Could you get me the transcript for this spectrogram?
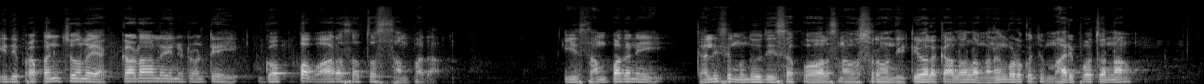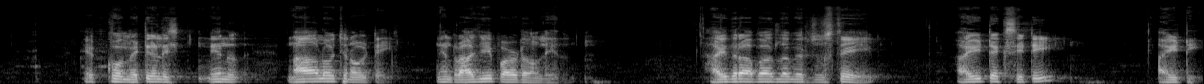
ఇది ప్రపంచంలో ఎక్కడా లేనటువంటి గొప్ప వారసత్వ సంపద. ఈ సంపదని కలిసి ముందుకు తీసుకుపోవాల్సిన అవసరం ఉంది. ఇటీవల కాలంలో మనం కూడా కొంచెం మారిపోతున్నాం. ఎక్కువ మెటీరియలిస్ట్ నేను నా ఆలోచన ఒకటే. నేను రాజీ పడడం లేదు. హైదరాబాద్లో మీరు చూస్తే హైటెక్ సిటీ ఐటీ.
